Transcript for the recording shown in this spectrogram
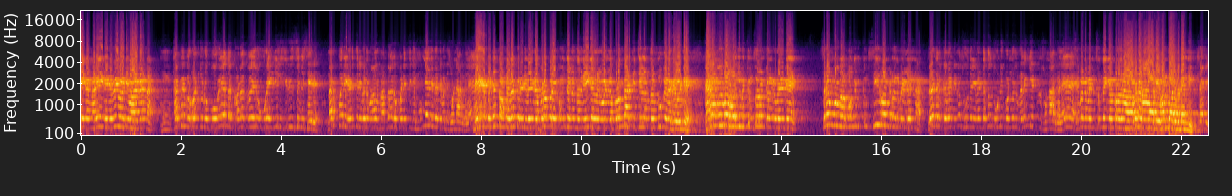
ஏக நரேக நிறைவாடி வாழ்க. கற்பிப்பர் கொண்டு போரே அந்த கணக்காயிர உரையில் இரு செவி சேரு நற்பெரு வேண்டும் என்றால் நன்றாக படித்து நீ முன்னேற வேண்டும் என்று சொன்னார்களே. மேகம் எடுத்து அந்த வெப்பரடி வருக பிறப்புற குஞ்சகந்த நீகர்கள் வருக பிறந்தார்க்கு வருக வைக்கும் சிறன்கள் வருக சீரோன்கள் வருக என்ன? வேண்டிருக்க வேண்டியதும் சூதனை வேண்டது தூணி பொண்ணுகள் விளங்கி என்று சொன்னார்களே. சிவனவன் சிந்தை கொன்றதனால் அவனருளாலே வந்தார் விளங்கி சரி.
